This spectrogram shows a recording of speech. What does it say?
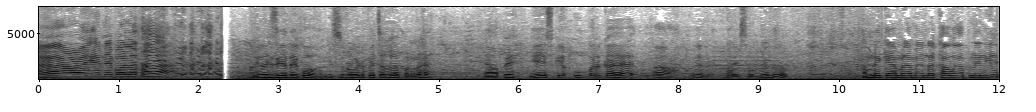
हाँ ये नहीं बोलना था। गाइस ये देखो इस रोड पे चलना पड़ रहा है। यहाँ पे ये इसके ऊपर का है। आ, ये भाई साहब देख रहे हो? हमने कैमरामैन रखा हुआ अपने लिए।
